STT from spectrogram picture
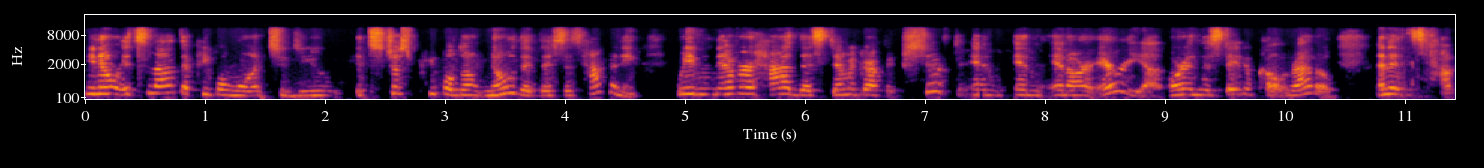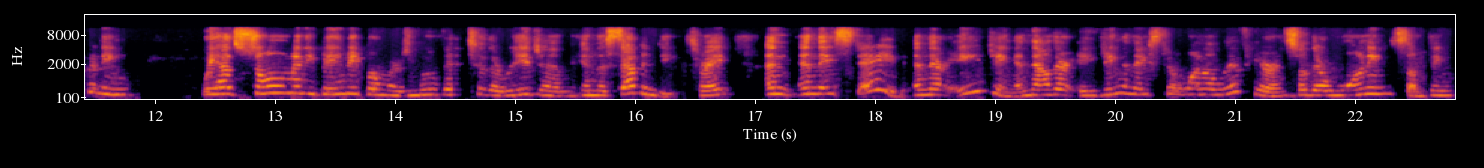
you know, it's not that people want to do, it's just people don't know that this is happening. We've never had this demographic shift in, in, in our area or in the state of Colorado. And it's happening. We had so many baby boomers move into the region in the seventies, right? And, and they stayed and they're aging and now they're aging and they still want to live here. And so they're wanting something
